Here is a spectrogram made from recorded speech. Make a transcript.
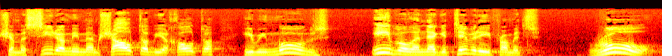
Shemasira mi memshalta he removes evil and negativity from its rule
